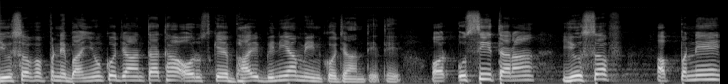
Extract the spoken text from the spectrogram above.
یوسف اپنے بھائیوں کو جانتا تھا اور اس کے بھائی بنیامین کو جانتے تھے۔ اور اسی طرح یوسف اپنے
